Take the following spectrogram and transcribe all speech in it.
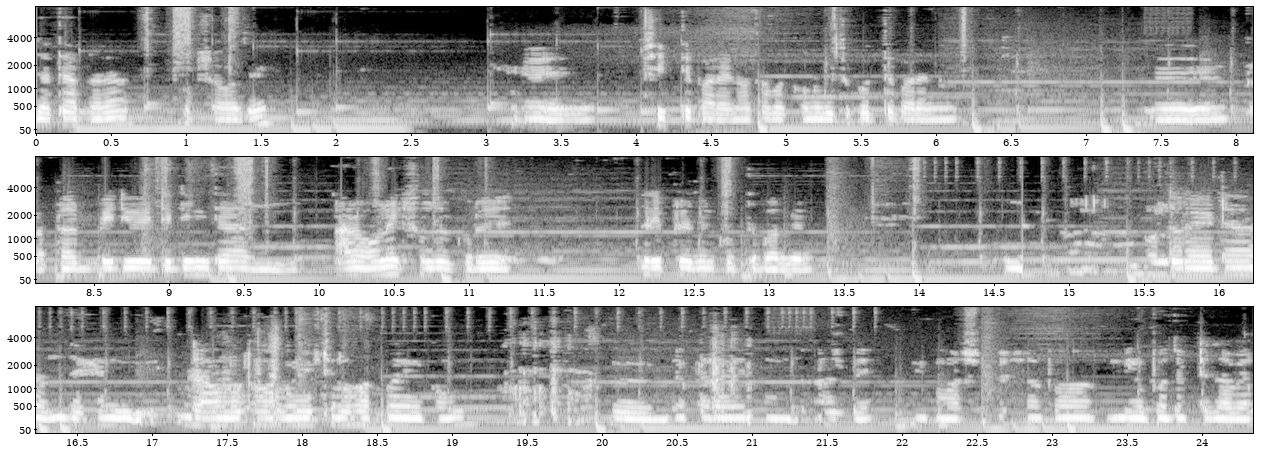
যাতে আপনারা খুব সহজে শিখতে পারেন অথবা কোনো কিছু করতে পারেন। আপনার ভিডিও এডিটিংটা আরও অনেক সুন্দর করে রিপ্রেজেন্ট করতে পারবেন। বন্ধুরা, এটা দেখেন ডাউনলোড হওয়ার পর ইনস্টল হওয়ার পর এরকম আপনারা এরকম আসবে। এরকম আসবে, তারপর নিউ প্রজেক্টে যাবেন।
